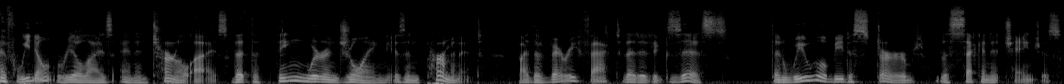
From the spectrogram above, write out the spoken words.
If we don't realize and internalize that the thing we're enjoying is impermanent by the very fact that it exists, then we will be disturbed the second it changes.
